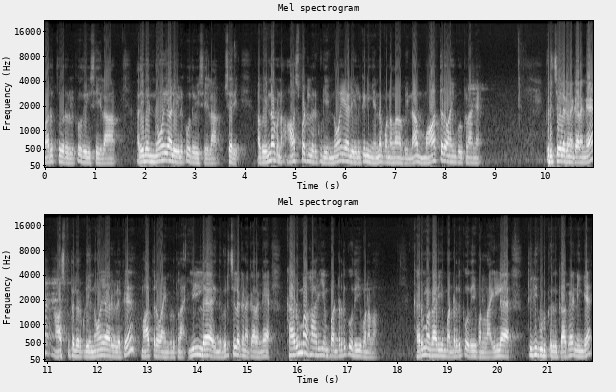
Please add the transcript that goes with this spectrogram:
மருத்துவர்களுக்கு உதவி செய்யலாம். அதே மாதிரி நோயாளிகளுக்கு உதவி செய்யலாம். சரி. அப்போ என்ன பண்ணலாம்? ஹாஸ்பிட்டலில் இருக்கக்கூடிய நோயாளிகளுக்கு நீங்கள் என்ன பண்ணலாம் அப்படின்னா மாத்திரை வாங்கி கொடுக்கலாங்க. விருச்சலக்கணக்காரங்க ஆஸ்பத்திரியில் இருக்கக்கூடிய நோயாளிகளுக்கு மாத்திரை வாங்கி கொடுக்கலாம். இல்லை இந்த விருச்சலக்கணக்காரங்க கர்ம காரியம் பண்ணுறதுக்கு உதவி பண்ணலாம். கர்ம காரியம் பண்ணுறதுக்கு உதவி பண்ணலாம். இல்லை திதி கொடுக்கறதுக்காக நீங்கள்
